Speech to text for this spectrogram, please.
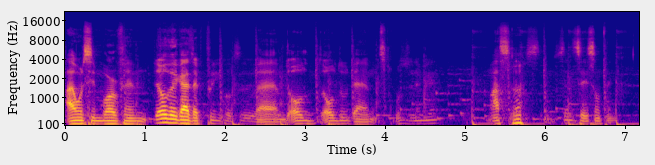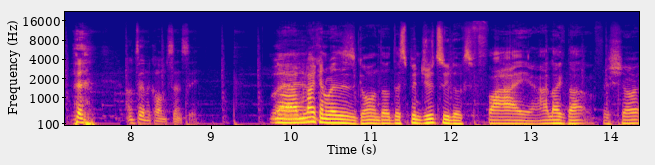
I want to see more of him. The other guys are pretty cool too. Um, the old, old dude, um, what's his name again? Master Sensei something. I'm just gonna call him Sensei. No, I'm Um, liking where this is going though. The Spinjutsu looks fire. I like that for sure.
